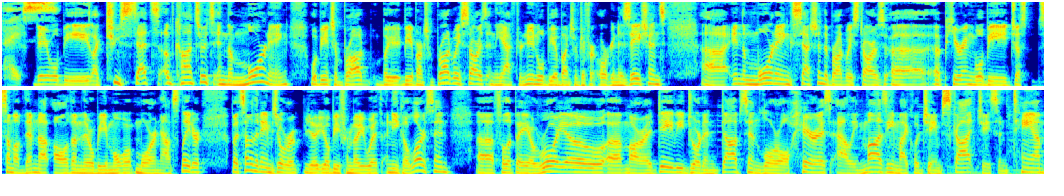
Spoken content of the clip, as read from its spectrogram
Nice. There will be like two sets of concerts. In the morning will be a bunch of broad, be be a bunch of Broadway stars. In the afternoon will be a bunch of different organizations. Uh, in the morning session, the Broadway stars uh, appearing will be just some of them, not all of them. There will be more, more announced later, but some of the names you'll you'll be familiar with: Anika Larsen, uh, Felipe Arroyo, uh, Mara Davi, Jordan Dobson, Laurel Harris, Alli Mauzey, Michael James Scott, Jason Tam.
